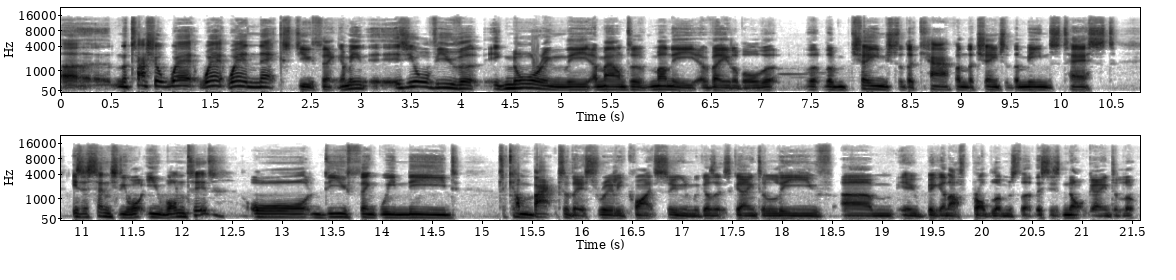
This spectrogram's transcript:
Uh, Natasha, where, where, where next? Do you think? I mean, is your view that ignoring the amount of money available, that, that the change to the cap and the change to the means test is essentially what you wanted, or do you think we need to come back to this really quite soon because it's going to leave um, you know, big enough problems that this is not going to look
